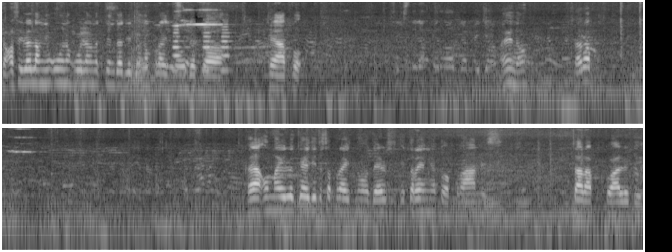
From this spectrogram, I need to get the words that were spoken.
Tsaka sila lang yung unang-unang nagtinda dito ng fried noodles sa kaya po. 60 lang per order, may jam. Ayun oh. Sarap. Kaya kung mahilig kayo dito sa fried noodles, itry nyo to, promise. Sarap, quality.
